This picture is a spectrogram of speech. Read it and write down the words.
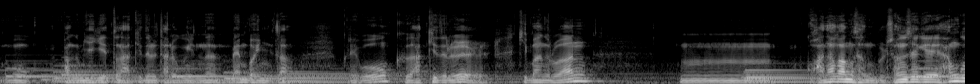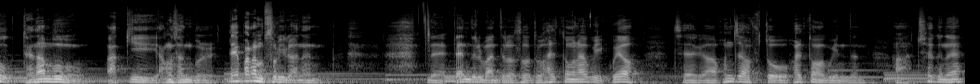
뭐 방금 얘기했던 악기들을 다루고 있는 멤버입니다. 그리고 그 악기들을 기반으로 한 음, 관악 앙상블 전 세계 한국 대나무 악기 앙상블 때바람 소리라는 네, 밴드를 만들어서도 활동을 하고 있고요. 제가 혼자 또 활동하고 있는 아 최근에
